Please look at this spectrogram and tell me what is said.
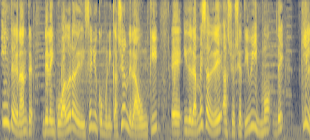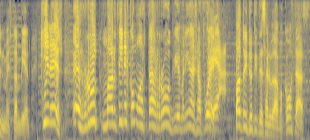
integrante de la incubadora de diseño y comunicación de la UNCI eh, y de la mesa de asociativismo de Quilmes también. ¿Quién es? Es Ruth Martínez. ¿Cómo estás, Ruth? Bienvenida, ya fue. Pato y Tuti te saludamos. ¿Cómo estás?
